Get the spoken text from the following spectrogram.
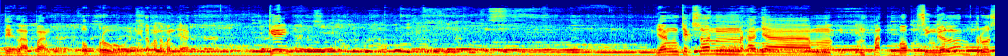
DM24.8 Top Pro ini teman-teman ya. Oke. Yang cek sound hanya 4 box single terus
